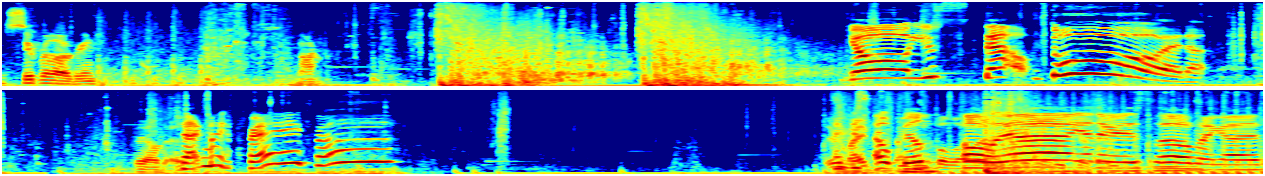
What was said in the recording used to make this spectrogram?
Super low green. Yo, you stout dude! They all dead. Jack my frag, bro. There I might just be outbuild. people below Oh yeah, yeah there is. Oh my god.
